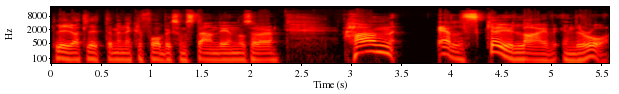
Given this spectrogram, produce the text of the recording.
lirat lite med Necrophobic som stand-in och sådär. Han älskar ju Live in the Raw.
